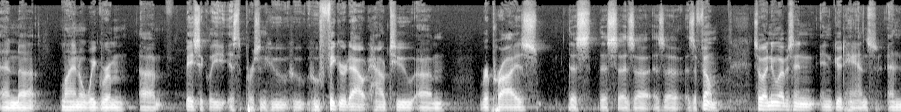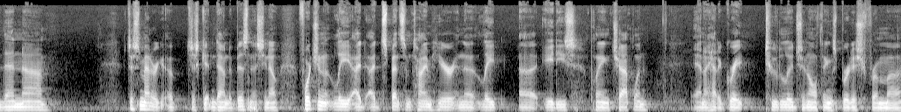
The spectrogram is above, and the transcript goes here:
and uh, Lionel Wigram um, basically is the person who, who who figured out how to um, reprise this this as a as a as a film. So I knew I was in, in good hands, and then uh, just a matter of just getting down to business. You know, fortunately, I'd, I'd spent some time here in the late uh, '80s playing Chaplin, and I had a great tutelage in all things British from uh,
